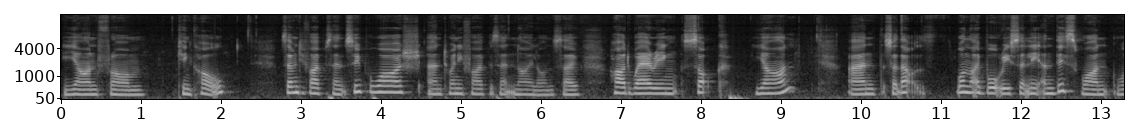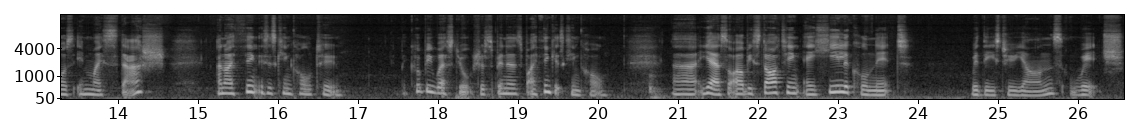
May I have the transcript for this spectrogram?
yarn from King Cole 75% superwash and 25% nylon. So hard wearing sock yarn. And so that was one that I bought recently. And this one was in my stash. And I think this is King Cole too. It could be West Yorkshire Spinners, but I think it's King Cole. Uh, yeah, so I'll be starting a helical knit with these two yarns, which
